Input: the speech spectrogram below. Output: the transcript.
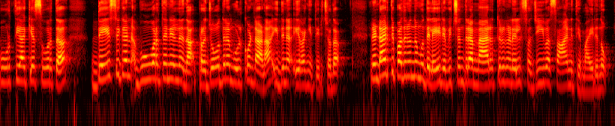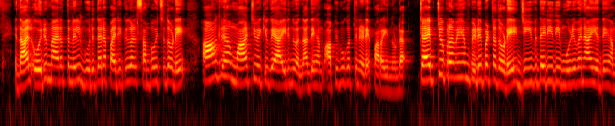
പൂർത്തിയാക്കിയ സുഹൃത്ത് ദേശികൻ ഭൂവർദ്ധനിൽ നിന്ന് പ്രചോദനം ഉൾക്കൊണ്ടാണ് ഇതിന് ഇറങ്ങിത്തിരിച്ചത്. രണ്ടായിരത്തി പതിനൊന്ന് മുതലേ രവിചന്ദ്ര മാരത്തണുകളിൽ സജീവ സാന്നിധ്യമായിരുന്നു. എന്നാൽ ഒരു മാരത്തണിൽ ഗുരുതര പരിക്കുകൾ സംഭവിച്ചതോടെ ആഗ്രഹം മാറ്റിവെക്കുകയായിരുന്നുവെന്ന് അദ്ദേഹം അഭിമുഖത്തിനിടെ പറയുന്നുണ്ട്. ടൈപ്പ് ടു പ്രമേഹം പിടിപെട്ടതോടെ ജീവിത രീതി മുഴുവനായി അദ്ദേഹം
